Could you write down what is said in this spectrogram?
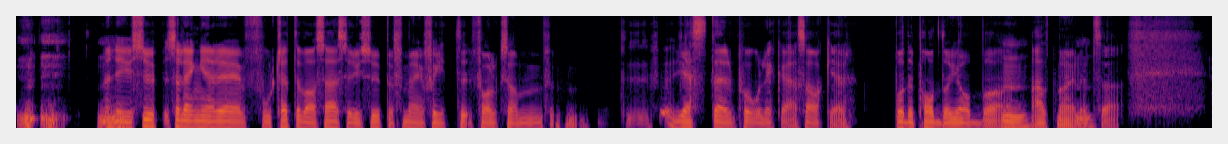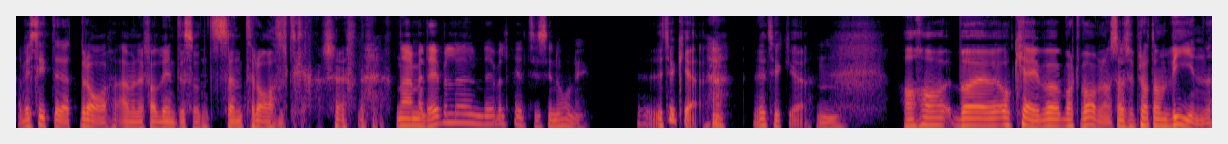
Men det är ju super, så länge det fortsätter vara så här så är det ju super för mig att få hit folk som gäster på olika saker. Både podd och jobb och Mm. allt möjligt. Mm. Så. Ja, vi sitter rätt bra, även ifall det inte är så centralt kanske. Nej, men det är väl, det är väl helt i sin ordning. Det tycker jag. Det tycker jag. Mm. Jaha, okej, vad- vart var vi någonstans? Vi pratade om vin.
